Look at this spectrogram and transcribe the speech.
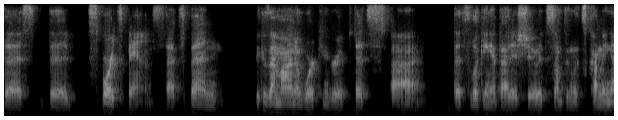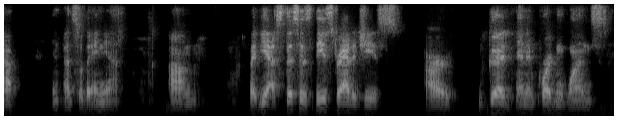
the, the sports bans. That's been because I'm on a working group that's uh, that's looking at that issue. It's something that's coming up in Pennsylvania. Um, but yes, this is these strategies are good and important ones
